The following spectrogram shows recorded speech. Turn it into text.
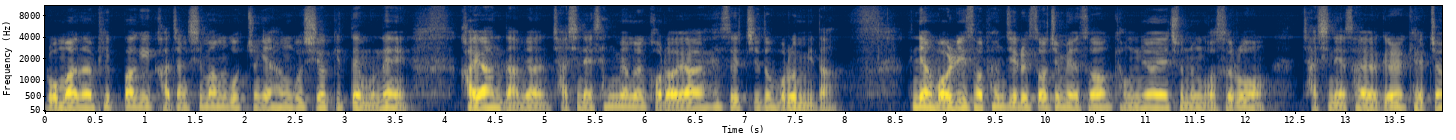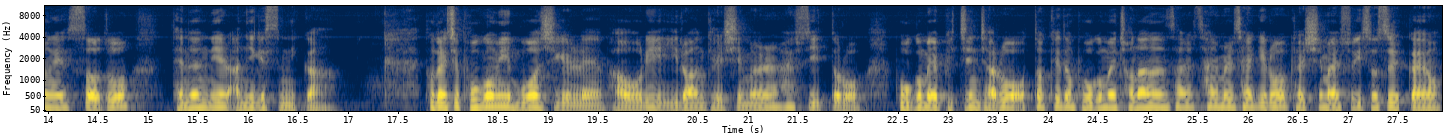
로마는 핍박이 가장 심한 곳 중에 한 곳이었기 때문에 가야 한다면 자신의 생명을 걸어야 했을지도 모릅니다. 그냥 멀리서 편지를 써주면서 격려해 주는 것으로 자신의 사역을 결정했어도 되는 일 아니겠습니까? 도대체 복음이 무엇이길래 바울이 이러한 결심을 할 수 있도록 복음의 빚진 자로 어떻게든 복음을 전하는 살, 삶을 살기로 결심할 수 있었을까요?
